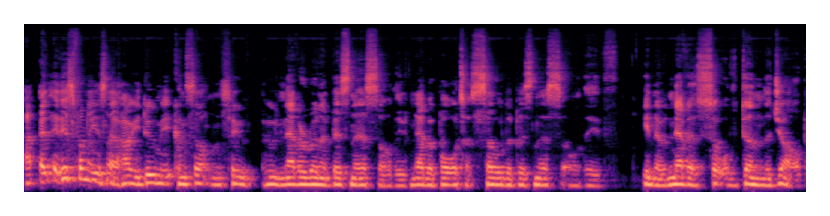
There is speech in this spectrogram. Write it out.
Uh, it is funny, isn't it, how you do meet consultants who who never run a business or they've never bought or sold a business or they've you know never sort of done the job.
